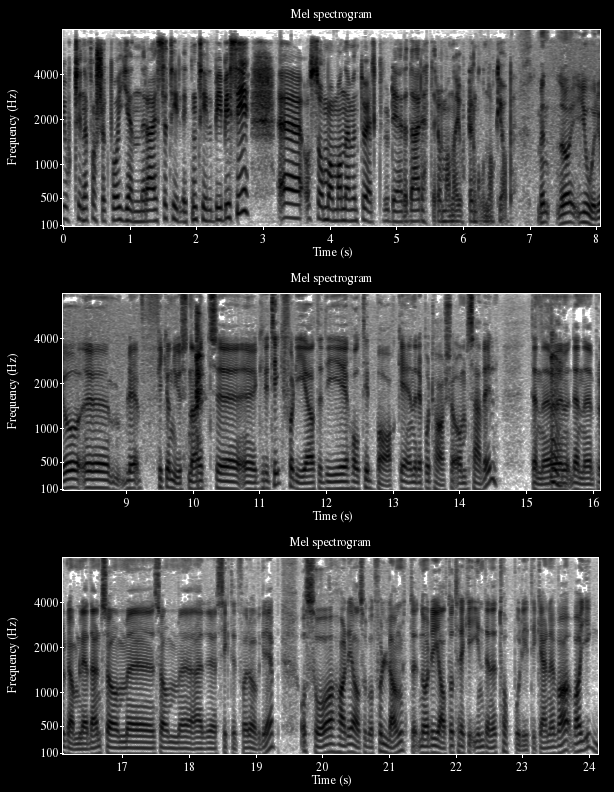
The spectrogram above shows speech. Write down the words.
gjort sine forsøk på å gjenreise tilliten til BBC. Og så må man eventuelt vurdere deretter om han har gjort en god nok jobb. Men da jo, eh, ble, fikk jo Newsnight eh, kritikk fordi at de holdt tilbake en reportasje om Savile. Denne, mm. denne, programlederen som, eh, som, er siktet for overgrep. Og så har de altså gått for langt når det gjaldt å trekke inn denne toppolitikerne. Hva, hva gikk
